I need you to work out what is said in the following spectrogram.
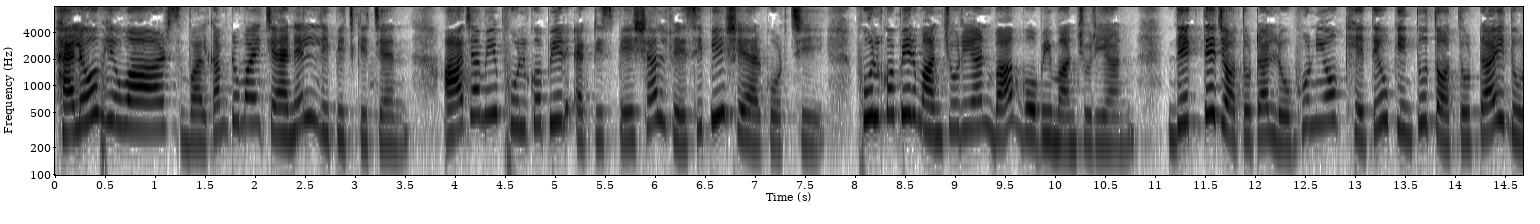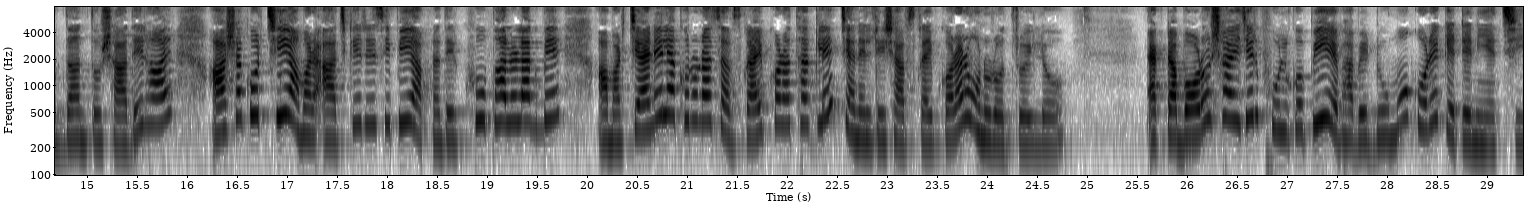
Hello viewers, welcome to my channel Lipi's kitchen. আজ আমি ফুলকপির একটি স্পেশাল রেসিপি শেয়ার করছি। ফুলকপির মাঞ্চুরিয়ান বা গোবি মাঞ্চুরিয়ান। দেখতে যতটা লোভনীয়, খেতেও কিন্তু ততটাই দুর্দান্ত স্বাদের হয়। আশা করছি আমার আজকের রেসিপি আপনাদের খুব ভালো লাগবে। আমার চ্যানেল এখনও না সাবস্ক্রাইব করা থাকলে চ্যানেলটি সাবস্ক্রাইব করার অনুরোধ রইল। একটা বড় সাইজের ফুলকপি এভাবে ডুমো করে কেটে নিয়েছি।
